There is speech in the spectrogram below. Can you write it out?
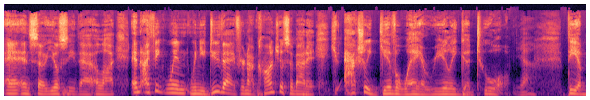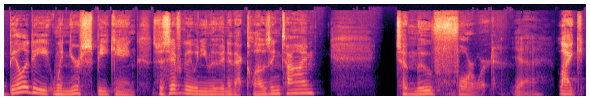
and, and so you'll see that a lot. And I think when when you do that, if you're not conscious about it, you actually give away a really good tool. Yeah. The ability when you're speaking, specifically when you move into that closing time, to move forward. Yeah. Like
